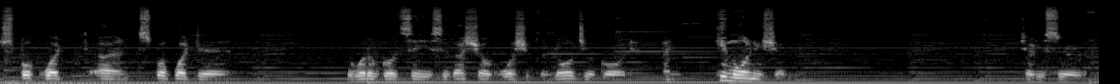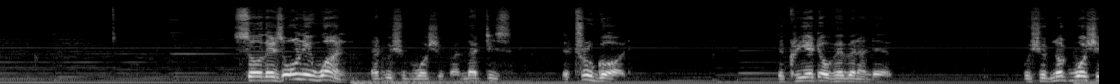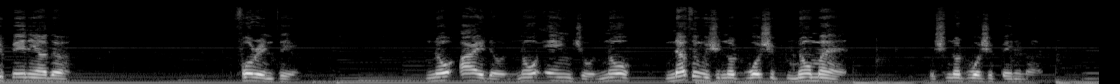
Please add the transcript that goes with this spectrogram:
spoke what uh, spoke what uh, the word of God says. Thou shalt worship the Lord your God, and Him only shall you shall you serve. So there's only one that we should worship, and that is the true God, the creator of heaven and earth. We should not worship any other foreign thing. No idol, no angel, no nothing we should not worship, no man. We should not worship any man.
